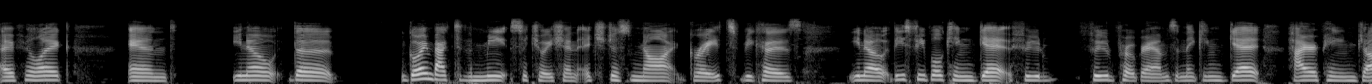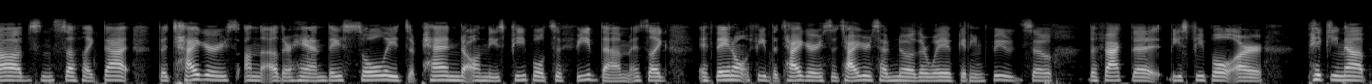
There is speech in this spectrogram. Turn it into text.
I feel like. And, you know, the going back to the meat situation, it's just not great because, you know, these people can get food food programs and they can get higher paying jobs and stuff like that. The tigers, on the other hand, they solely depend on these people to feed them. It's like if they don't feed the tigers, the tigers have no other way of getting food. So the fact that these people are picking up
